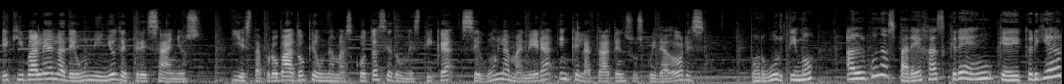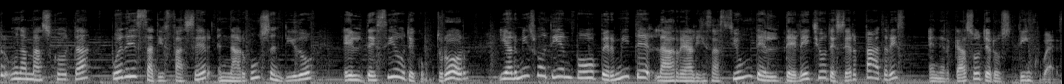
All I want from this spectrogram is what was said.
equivale a la de un niño de tres años. Y está probado que una mascota se domestica según la manera en que la traten sus cuidadores. Por último, algunas parejas creen que criar una mascota puede satisfacer en algún sentido el deseo de control y al mismo tiempo permite la realización del derecho de ser padres en el caso de los Dinkwers.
